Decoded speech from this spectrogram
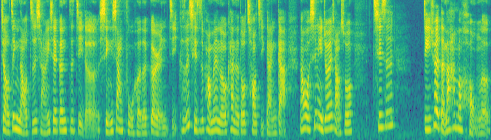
绞尽脑汁想一些跟自己的形象符合的个人集，可是其实旁边人都看的都超级尴尬，然后我心里就会想说，其实的确等到他们红了，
